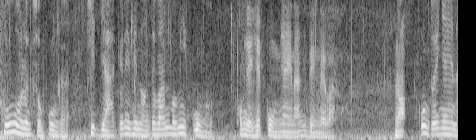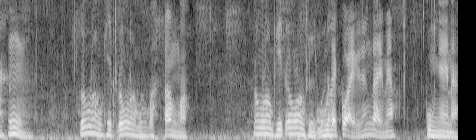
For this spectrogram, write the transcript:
โอ้เรื่องสมกุ้งก็คิดอยากอยู่เลยพี่น้องแต่ว่ามันบ่มีกุ้งผมอยากเฮ็ดกุ้งใหญ่นะที่เป็นไงวะเนาะกุ้งตัวใหญ่นะอืมลองลองเห็ดลองลองมึงบ่ต้องเหรอ ลองลองผิดลองลองถือมึงเนาะแต่ก่อยก็ยังได้ไหมอะกุ้งใหญ่น่ะ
